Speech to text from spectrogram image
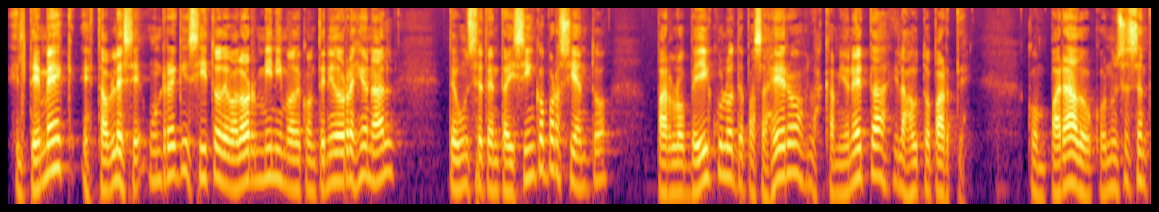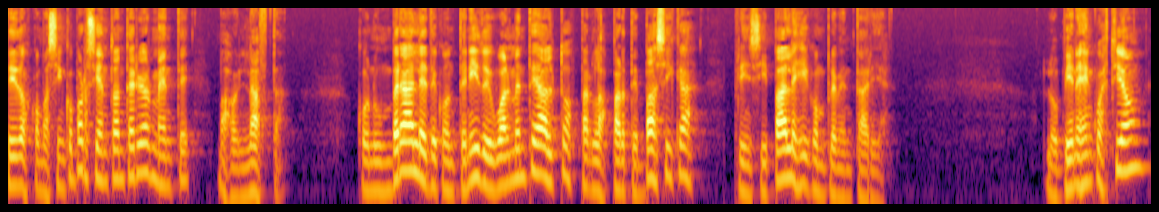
El TMEC establece un requisito de valor mínimo de contenido regional de un 75% para los vehículos de pasajeros, las camionetas y las autopartes, comparado con un 62,5% anteriormente bajo el NAFTA, con umbrales de contenido igualmente altos para las partes básicas, principales y complementarias. Los bienes en cuestión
